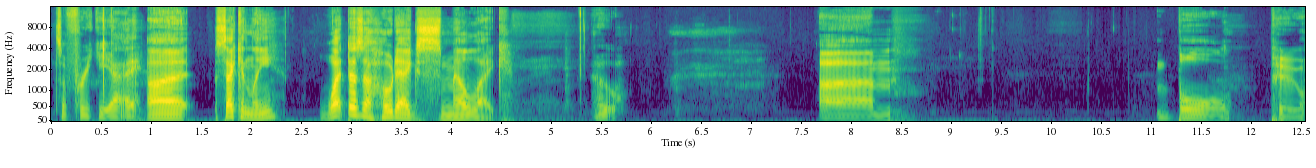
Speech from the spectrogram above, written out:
it's a freaky eye. uh, secondly, what does a hodag smell like? Ooh, um, bull poo.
